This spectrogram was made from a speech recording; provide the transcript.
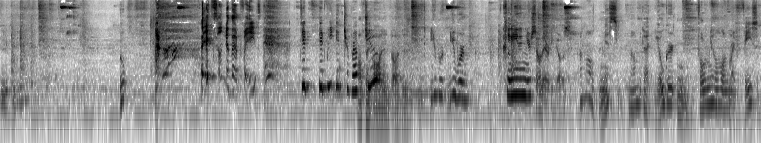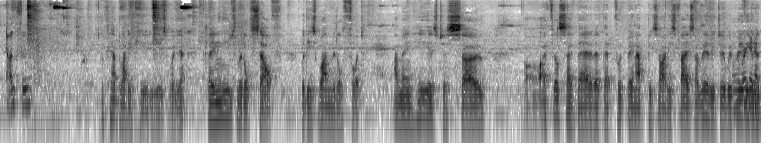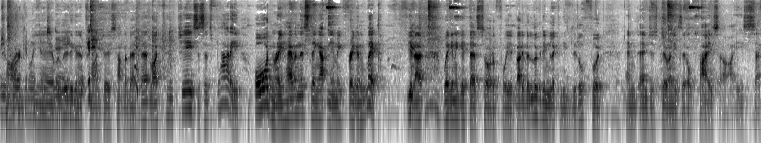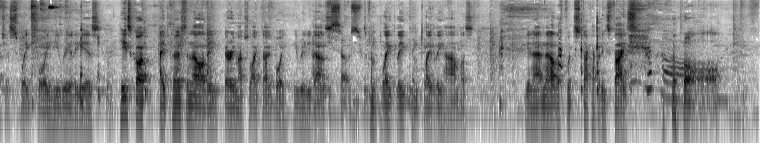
Look at you. Oh. Look at that face. Did did we interrupt I think you? I, I did. You were you were cleaning yourself. Oh, there he goes. I'm all messy. Mom got yogurt and formula all over my face and dog food. Look how bloody cute he is, will you? Cleaning his little self with his one little foot. I mean, he is just so. Oh, I feel so bad about that foot being up beside his face. I really do. We're Well, really gonna going to try working and with yeah, we're really going to try and do something about that. Like, can, Jesus, it's bloody ordinary having this thing up near me friggin' lip. You know, we're going to get that sorted for you, buddy. But look at him licking his little foot and, and just doing his little face. Oh, he's such a sweet boy. He really is. He's got a personality very much like Doughboy. He really Oh, he's does. so It's sweet. completely, completely harmless. You know, and that other foot stuck up at his face.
